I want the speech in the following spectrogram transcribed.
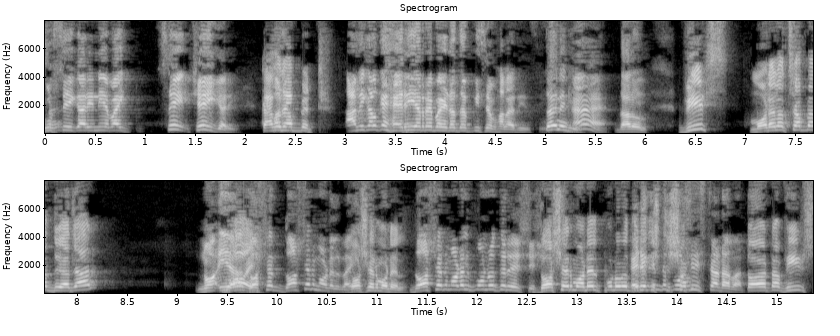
ঘুরছি এই গাড়ি নিয়ে ভাই সেই সেই গাড়ি। কাগজ আপডেট আমি কালকে হ্যারিয়ার রে ভাই এটা পিছে ফালা দিয়েছি। তাই নাকি? হ্যাঁ। দারুণ ভিটস মডেল হচ্ছে আপনার দুই হাজার। দশের মডেল দশের মডেল দশের মডেল পনেরোতে দশের মডেল পনেরো এটা কিন্তু পঁচিশ স্টার্ট আবার। টয়োটা ভিটস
